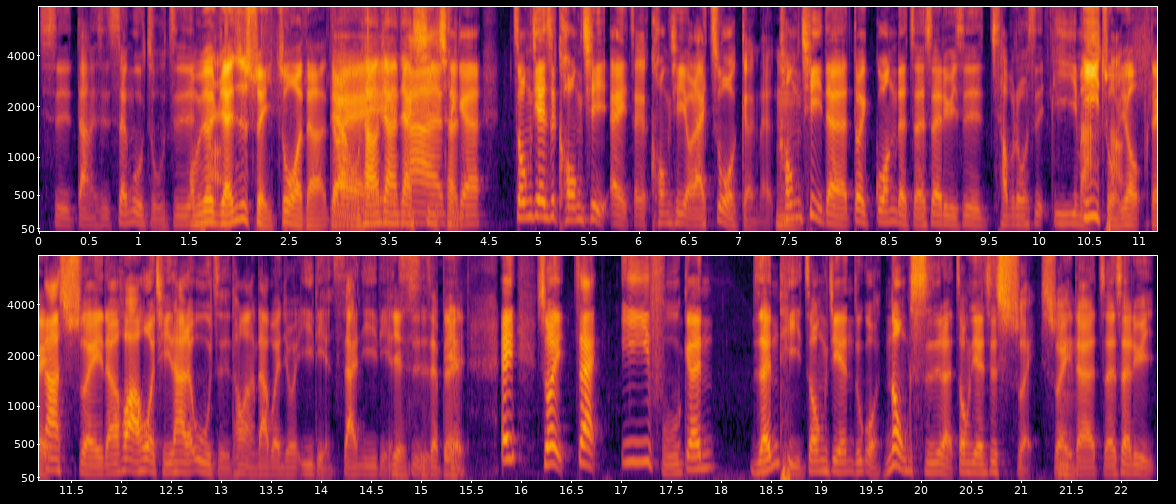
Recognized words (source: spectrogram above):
是当然是生物组织，我们的人是水做的，对吧？我们常常这样这样那戏称这。个中间是空气，哎、这个空气有来做梗了。嗯空气的对光的折射率是差不多是一嘛，一左。右，对，那水的话或其他的物质，通常大部分就一点三、一点四1.4这边对。哎、所以在衣服跟人体中间，如果弄湿了，中间是水，水的折射率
